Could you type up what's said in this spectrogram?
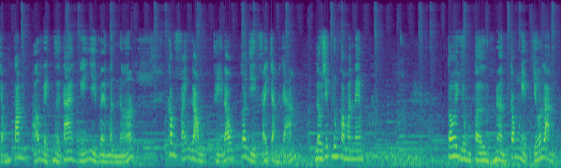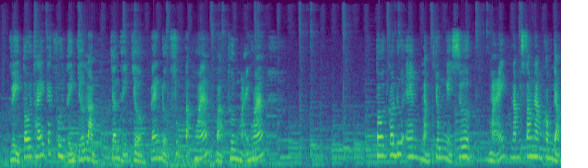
trọng tâm ở việc người ta nghĩ gì về mình nữa. Không phải gồng thì đâu, có gì phải trầm cảm. Logic đúng không anh em? Tôi dùng từ nền công nghiệp chữa lành vì tôi thấy các phương tiện chữa lành trên thị trường đang được phức tạp hóa và thương mại hóa Tôi có đứa em làm chung ngày xưa, mãi 5-6 năm không gặp,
